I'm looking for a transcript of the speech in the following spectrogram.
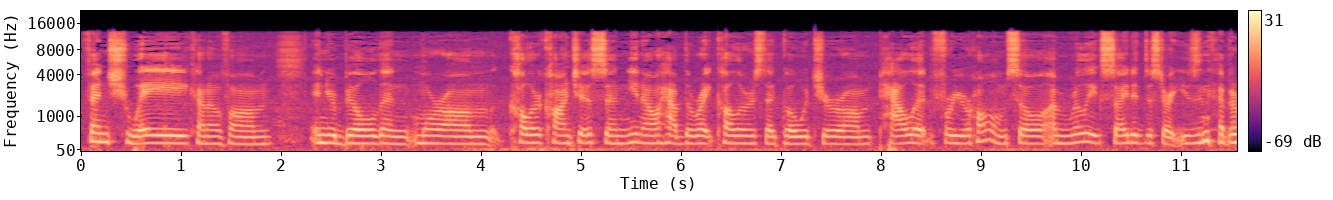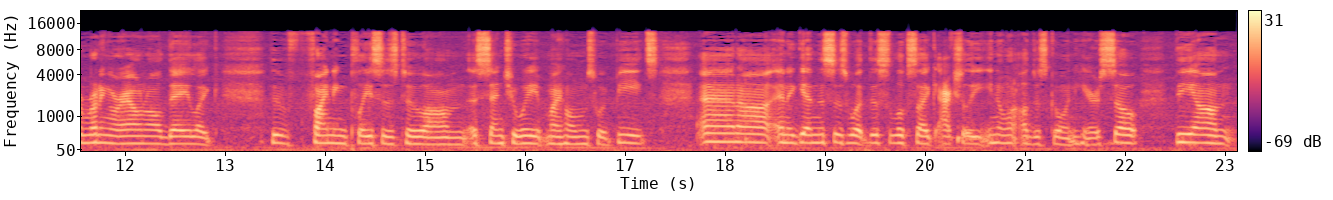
feng shui kind of um, in your build and more um, color conscious and you know have the right colors that go with your um, palette for your home. So I'm really excited to start using I've been running around all day, like finding places to um, accentuate my homes with beets. And uh, and again, this is what this looks like. Actually, you know what? I'll just go in here. So the um,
